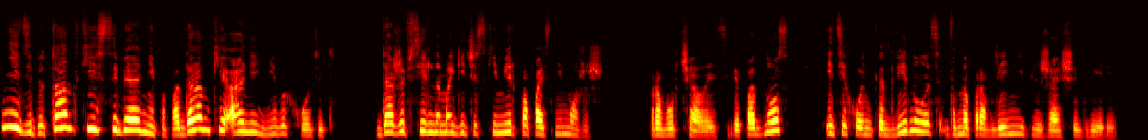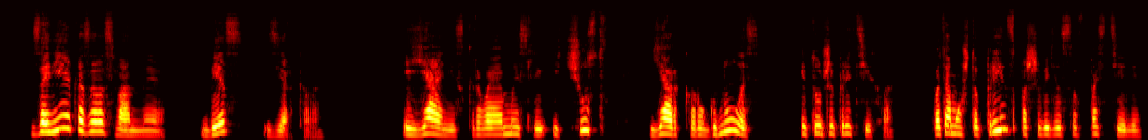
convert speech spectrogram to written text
Ни дебютантки из себя, ни попаданки Аня не выходит. Даже в сильно магический мир попасть не можешь. Пробурчала я себе под нос и тихонько двинулась в направлении ближайшей двери. За ней оказалась ванная, без зеркала. И я, не скрывая мыслей и чувств, ярко ругнулась и тут же притихла, потому что принц пошевелился в постели.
